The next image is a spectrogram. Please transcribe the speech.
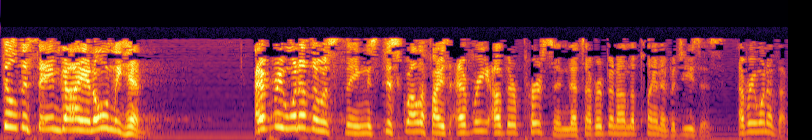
Still the same guy and only him. Every one of those things disqualifies every other person that's ever been on the planet but Jesus. Every one of them.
